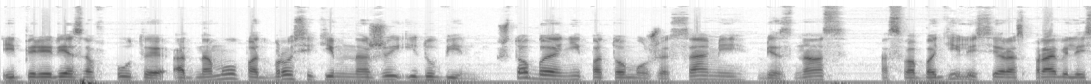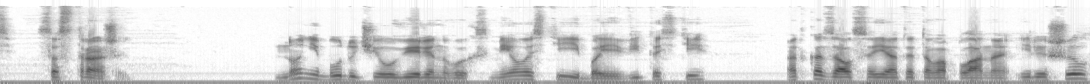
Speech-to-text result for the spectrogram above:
и, перерезав путы одному, подбросить им ножи и дубины, чтобы они потом уже сами, без нас, освободились и расправились со стражей. Но не будучи уверен в их смелости и боевитости, отказался я от этого плана и решил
